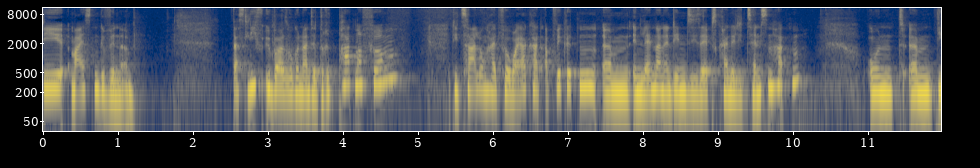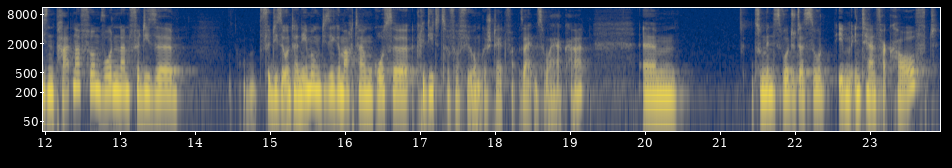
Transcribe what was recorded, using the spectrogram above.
die meisten Gewinne. Das lief über sogenannte Drittpartnerfirmen, die Zahlungen halt für Wirecard abwickelten ähm, in Ländern, in denen sie selbst keine Lizenzen hatten. Und ähm, diesen Partnerfirmen wurden dann für diese für diese Unternehmungen, die sie gemacht haben, große Kredite zur Verfügung gestellt seitens Wirecard. Ähm, zumindest wurde das so eben intern verkauft.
